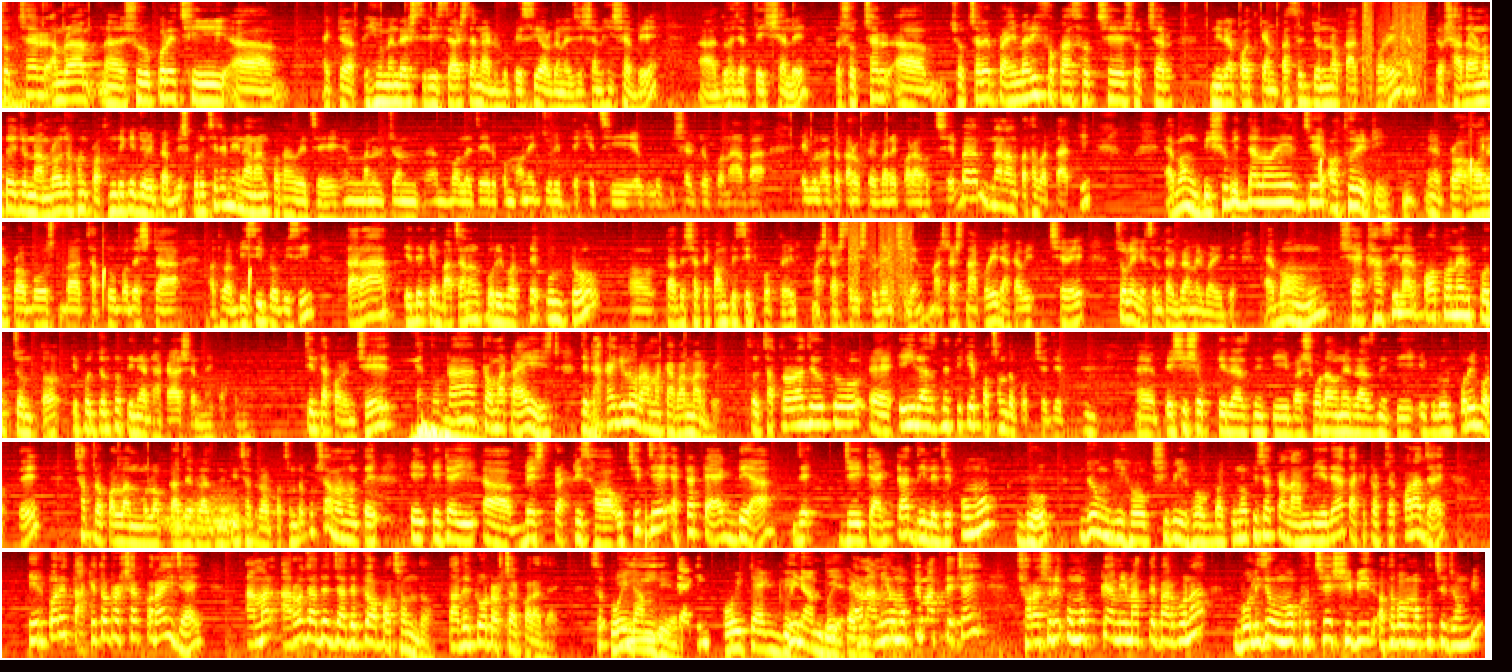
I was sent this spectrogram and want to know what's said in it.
সোচ্চার আমরা শুরু করেছি একটা human rights research and advocacy organisation হিসাবে দুহাজার তেইশ সালে। তো সোচ্চার আহ, সোচ্চারের প্রাইমারি ফোকাস হচ্ছে সোচ্চার নিরাপদ ক্যাম্পাসের জন্য কাজ করে। তো সাধারণত এই জন্য আমরাও যখন প্রথম দিকে জরিপ পাবলিশ করেছি এটা নিয়ে নানান কথা হয়েছে। মানুষজন বলে যে এরকম অনেক জরিপ দেখেছি এগুলো বিশ্বাসযোগ্য না বা এগুলো হয়তো কারও ফেভারে করা হচ্ছে বা নানান কথাবার্তা আর কি। এবং বিশ্ববিদ্যালয়ের যে অথরিটি হলের প্রবোস্ট বা ছাত্র উপদেষ্টা অথবা বিসি প্রবিসি তারা এদেরকে বাঁচানোর পরিবর্তে উল্টো তাদের সাথে কমপ্লিসিট করতে হয়। মাস্টার্সের স্টুডেন্ট ছিলেন। মাস্টার্স না করেই ঢাকা ছেড়ে চলে গেছেন তার গ্রামের বাড়িতে। এবং শেখ হাসিনার পতনের পর্যন্ত, এ পর্যন্ত তিনি আর ঢাকায় আসেন নাই কখনো। চিন্তা করেন, সে এতটা ট্রমাটাইজড যে ঢাকায় গেলেও ওরা আবার মারবে। তো ছাত্ররা যেহেতু এই রাজনীতিকে পছন্দ করছে যে পেশি শক্তির রাজনীতি বা শোডাউনের রাজনীতি এগুলোর পরিবর্তে ছাত্র কল্যাণমূলক কাজের রাজনীতি ছাত্ররা পছন্দ করছে। আমার মতে এটাই বেস্ট প্র্যাকটিস হওয়া উচিত যে একটা ট্যাগ দেয়া যে যেই ট্যাগটা দিলে যে অমুক গ্রুপ জঙ্গি হোক শিবির হোক বা কোনো কিছু একটা নাম দিয়ে দেয়া তাকে টর্চার করা যায়। এরপরে তাকে তো টর্চার করাই যায়। আমার আরও যাদের যাদেরকে অপছন্দ তাদেরকেও টর্চার করা যায়। ওই নাম দিয়ে। ওই ট্যাগ ওই দিয়ে নাম দিয়ে। কারণ আমি অমুককে মারতে চাই সরাসরি অমুককে আমি মারতে পারব না। বলি যে অমুক হচ্ছে শিবির অথবা অমুক হচ্ছে জঙ্গি।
